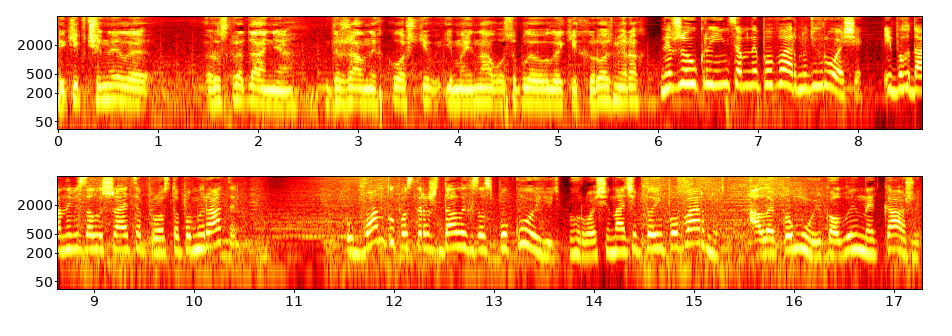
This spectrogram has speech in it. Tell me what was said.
які вчинили розкрадання державних коштів і майна в особливо великих розмірах. Невже українцям не повернуть гроші, і Богданові залишається просто помирати? У банку постраждалих заспокоюють, гроші начебто і повернуть, але кому і коли не кажуть.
